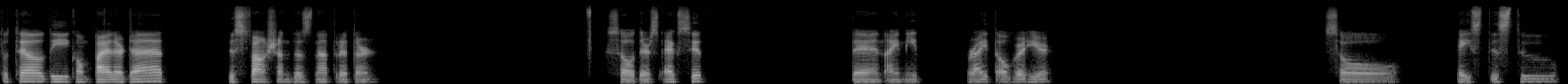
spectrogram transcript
to tell the compiler that this function does not return. So there's exit. Then I need write over here. So paste this two.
